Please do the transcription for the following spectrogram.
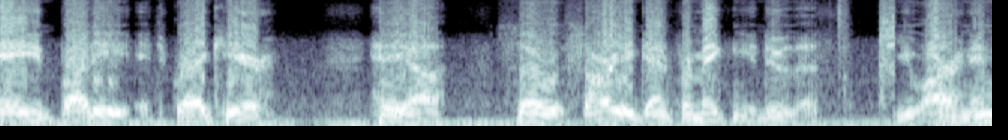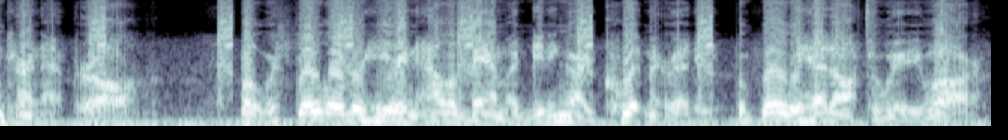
Hey, buddy, it's Greg here. Hey, uh, so sorry again for making you do this. You are an intern after all. But we're still over here in Alabama getting our equipment ready before we head off to where you are.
